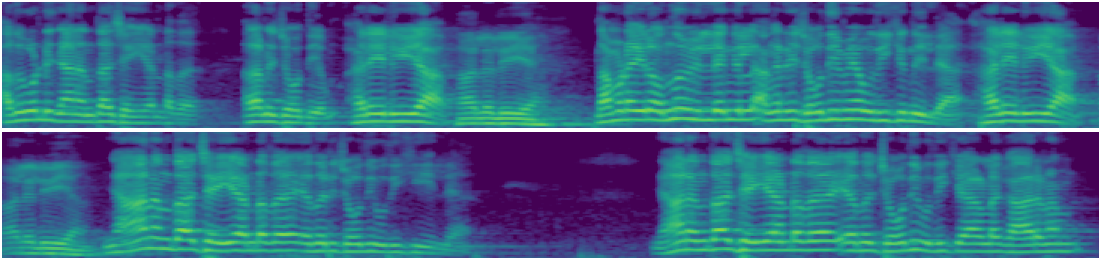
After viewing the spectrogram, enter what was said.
അതുകൊണ്ട് ഞാൻ എന്താ ചെയ്യേണ്ടത്? അതാണ് ചോദ്യം. ഹലേ ലുയ്യ ഹാലലുയ നമ്മുടെ കയ്യിൽ ഒന്നുമില്ലെങ്കിൽ അങ്ങനെ ഒരു ചോദ്യമേ ഉദിക്കുന്നില്ല. ഹലേ ലുയ്യ ഹാലലുയ ഞാൻ എന്താ ചെയ്യേണ്ടത് എന്നൊരു ചോദ്യം ഉദിക്കുകയില്ല. ഞാൻ എന്താ ചെയ്യേണ്ടത് എന്ന് ചോദ്യം ഉദിക്കാനുള്ള കാരണം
